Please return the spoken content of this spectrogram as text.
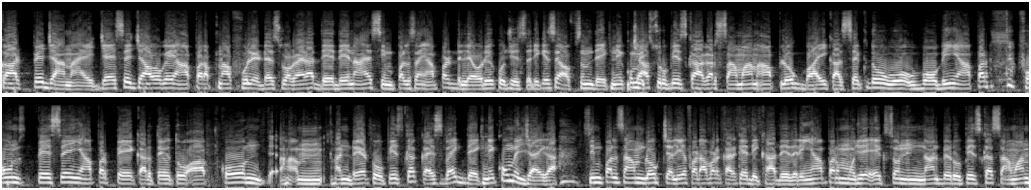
कार्ट पे जाना है। जैसे जाओगे यहाँ पर अपना फुल एड्रेस वगैरह दे देना है। सिंपल सा यहाँ पर डिलीवरी कुछ इस तरीके से ऑप्शन देखने को पचास रुपीज़ का अगर सामान आप लोग बाई कर सकते हो, वो वो भी यहाँ पर फ़ोन पे से यहाँ पर पे करते हो तो आपको हंड्रेड रुपीज़ का कैशबैक देखने को मिल जाएगा। सिंपल सा हम लोग चलिए फटाफट करके दिखा दे रहे हैं। यहाँ पर मुझे एक सौ निन्यानवे रुपीज़ का सामान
